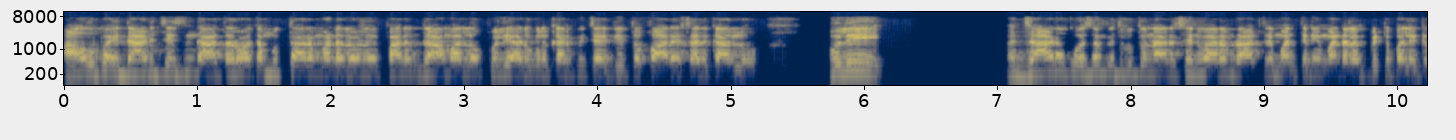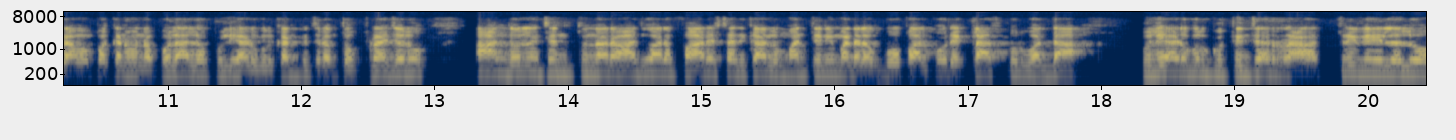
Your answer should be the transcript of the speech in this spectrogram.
ఆవుపై దాడి చేసింది. ఆ తర్వాత ముత్తారం మండలంలోని పలు గ్రామాల్లో పులి అడుగులు కనిపించాయి. దీంతో ఫారెస్ట్ అధికారులు పులి జాడ కోసం వెతుకుతున్నారు. శనివారం రాత్రి మంత్రి మండలం బిట్టుపల్లి గ్రామం పక్కన ఉన్న పొలాల్లో పులి అడుగులు కనిపించడంతో ప్రజలు ఆందోళన చెందుతున్నారు. ఆదివారం ఫారెస్ట్ అధికారులు మంత్రి మండలం గోపాల్పూర్ ఎక్లాస్పూర్ వద్ద పులి అడుగులు గుర్తించారు రాత్రి వేళలో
